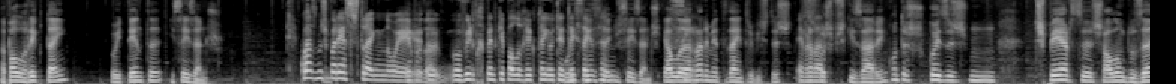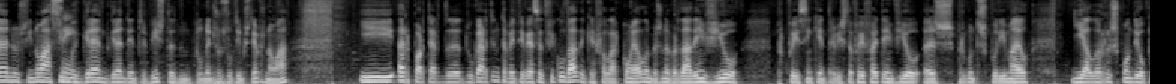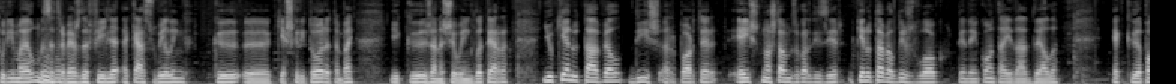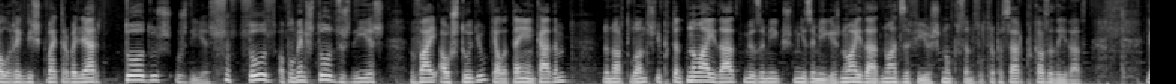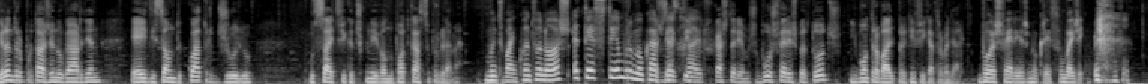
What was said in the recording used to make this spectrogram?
A Paula Rego tem 86 anos. Quase nos parece estranho, não é? É verdade. Eh, Ouvir de repente que a Paula Rego tem 86 anos. 86 anos. Ela Sim. raramente dá entrevistas. É verdade. Se fores pesquisar, encontras coisas hum, dispersas ao longo dos anos e não há assim Sim. uma grande, grande entrevista, pelo menos nos últimos tempos, não há. E a repórter de- do Guardian também teve essa dificuldade em querer falar com ela, mas na verdade enviou, porque foi assim que a entrevista foi feita, enviou as perguntas por e-mail e ela respondeu por e-mail, mas Uhum. através da filha, a Cass Willing, que, eh, que é escritora também e que já nasceu em Inglaterra. E o que é notável, diz a repórter, é isto que nós estávamos agora a dizer, o que é notável desde logo, tendo em conta a idade dela, é que a Paula Rego diz que vai trabalhar todos os dias. Todos, ou pelo menos todos os dias, vai ao estúdio que ela tem em Cadam, no norte de Londres, e portanto não há idade, meus amigos, minhas amigas, não há idade, não há desafios que não possamos ultrapassar por causa da idade. Grande reportagem no Guardian, é a edição de 4 de julho. O site fica disponível no podcast do programa. Muito bem. Quanto a nós, até setembro, meu caro Até José Guerreiro. setembro, cá estaremos. Boas férias para todos e bom trabalho para quem fica a trabalhar. Boas férias, meu querido. Um beijinho.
